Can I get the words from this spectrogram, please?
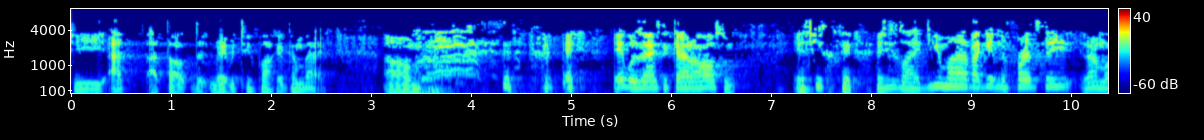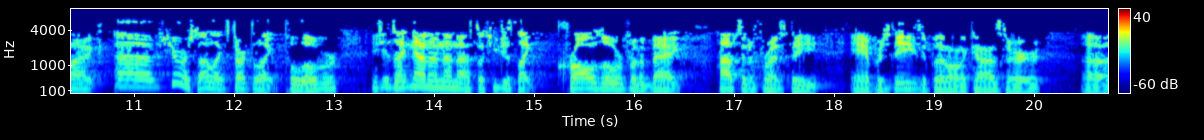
she, I, I thought that maybe Tupac had come back. Um, it was actually kind of awesome. And she and she's like, "Do you mind if I get in the front seat?" And I'm like, "Uh, sure." So I like start to like pull over, and she's like, "No, no, no, no." So she just like crawls over from the back, hops in the front seat, and proceeds to put on a concert, uh,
